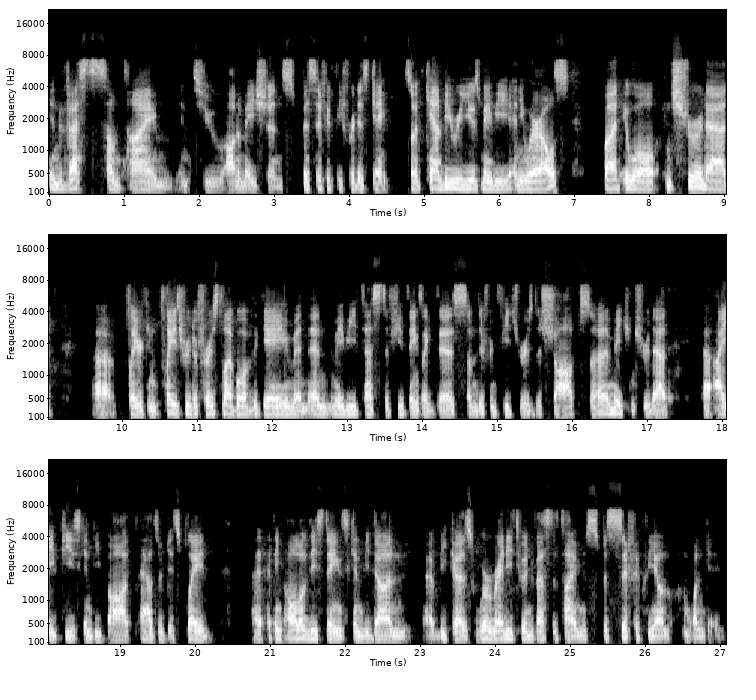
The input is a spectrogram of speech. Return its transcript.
invest some time into automation specifically for this game. So it can be reused maybe anywhere else, but it will ensure that uh, player can play through the first level of the game and, and maybe test a few things like this, some different features, the shops, uh, making sure that uh, IAPs can be bought, ads are displayed. I, I think all of these things can be done uh, because we're ready to invest the time specifically on, on one game.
